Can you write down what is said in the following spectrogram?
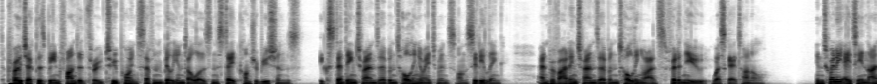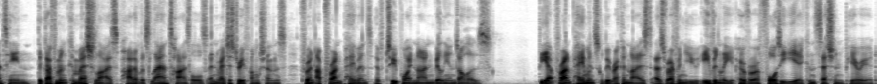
The project has been funded through $2.7 billion in state contributions, extending Transurban tolling arrangements on CityLink and providing Transurban tolling rights for the new West Gate Tunnel. In 2018-19, the government commercialised part of its land titles and registry functions for an upfront payment of $2.9 billion. The upfront payments will be recognised as revenue evenly over a 40-year concession period.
